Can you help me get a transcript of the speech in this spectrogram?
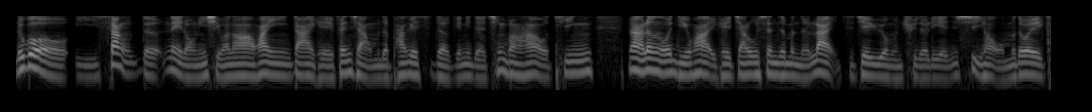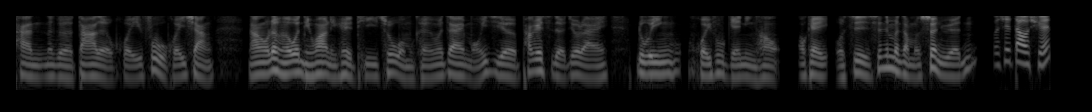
如果以上的内容你喜欢的话，欢迎大家可以分享我们的 p o c k s t 给你的亲朋好友听。那任何问题的话，也可以加入圣者们的 Line，直接与我们取得联系哈。我们都会看那个大家的回复回响，然后任何问题的话，你可以提出，我们可能会在某一集的 p o c k s t 就来录音回复给你哈。OK，我是圣者们掌门盛元，我是道玄，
